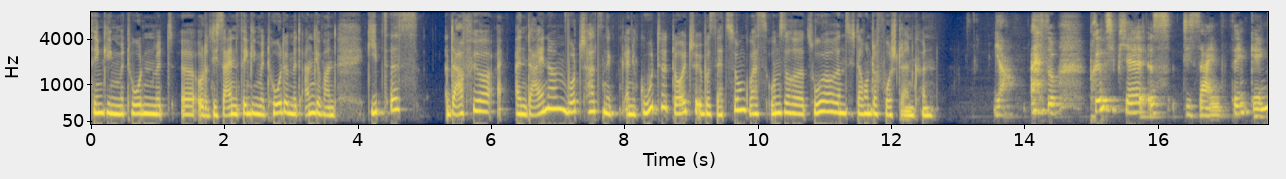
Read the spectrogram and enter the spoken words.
Thinking Methoden mit äh, oder Design Thinking Methode mit angewandt. Gibt es dafür in deinem Wortschatz eine, eine gute deutsche Übersetzung, was unsere Zuhörerinnen sich darunter vorstellen können? Ja, also prinzipiell ist Design Thinking,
